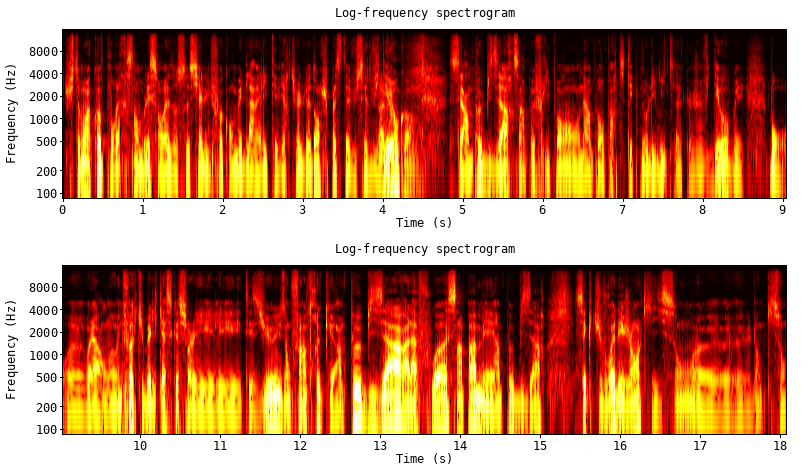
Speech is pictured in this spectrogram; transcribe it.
justement à quoi pourrait ressembler son réseau social une fois qu'on met de la réalité virtuelle dedans. Je sais pas si tu as vu cette vidéo. C'est un peu bizarre, c'est un peu flippant. On est un peu en partie techno limite là que jeux vidéo, mais bon, euh, voilà. on- une fois que tu mets le casque sur les, les- tes yeux, ils ont fait un truc un peu bizarre, à la fois sympa mais un peu bizarre. C'est que tu vois des gens qui sont euh, donc qui sont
